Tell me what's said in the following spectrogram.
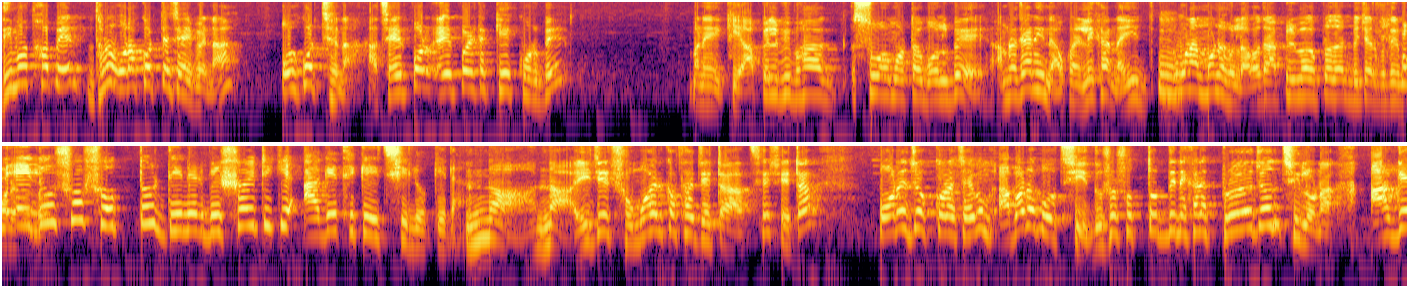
দ্বিমত হবে ধরো ওরা করতে চাইবে না ও করছে না। আচ্ছা এরপর এরপর এটা কে করবে? মানে কি আপিল বিভাগ সুমতো বলবে? আমরা জানি না ওখানে লেখা নাই। ওনার মনে হলো আমাদের আপিল বিভাগ প্রধান বিচারপতির মনে এই। দুশো সত্তর দিনের বিষয়টি কি আগে থেকেই ছিল কিনা? না না এই যে সময়ের কথা যেটা আছে সেটা পরে যোগ করা করেছে এবং আবারও বলছি দুশো সত্তর দিন এখানে প্রয়োজন ছিল না। আগে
